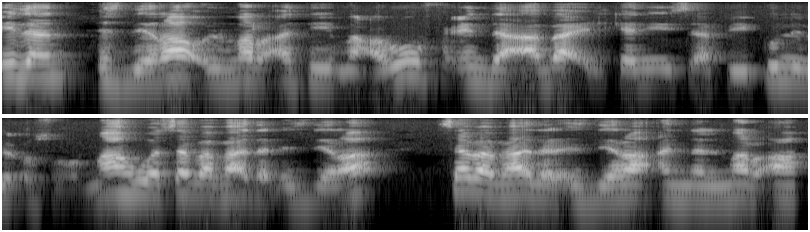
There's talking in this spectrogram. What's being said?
إذا ازدراء المرأة معروف عند آباء الكنيسة في كل العصور. ما هو سبب هذا الازدراء؟ سبب هذا الازدراء أن المرأة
